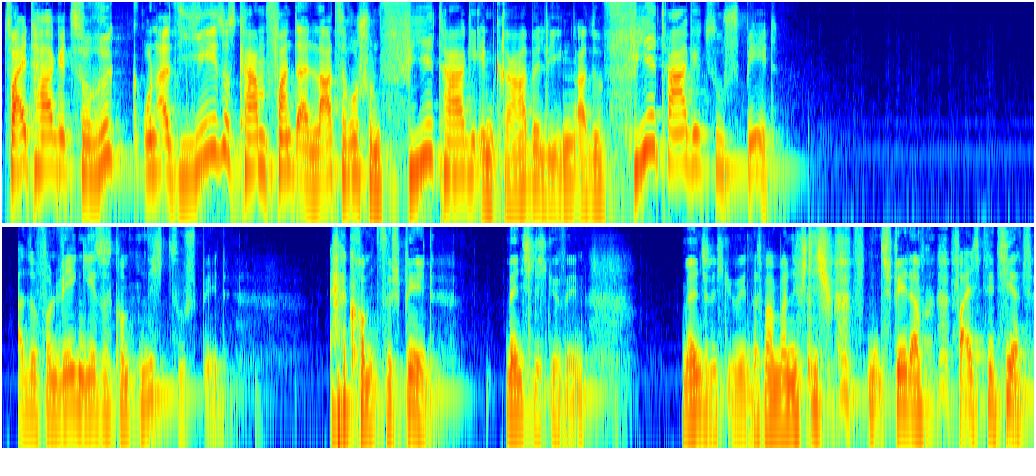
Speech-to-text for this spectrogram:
zwei Tage zurück. Und als Jesus kam, fand er Lazarus schon vier Tage im Grabe liegen. Also vier Tage zu spät. Also von wegen, Jesus kommt nicht zu spät. Er kommt zu spät, menschlich gesehen. Menschlich gesehen, dass man nicht, nicht später falsch zitiert.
